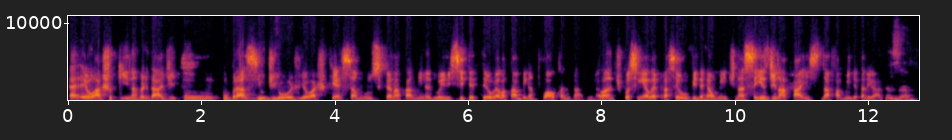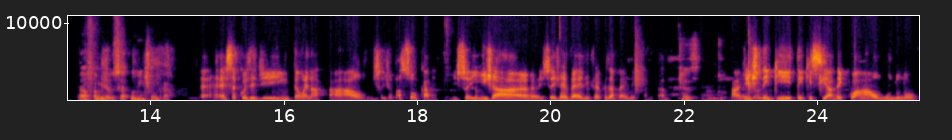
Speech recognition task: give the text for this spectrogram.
É, eu acho que, na verdade, com o Brasil de hoje, eu acho que essa música natalina do MC Teteu, ela tá bem atual, tá ligado? Ela, tipo assim, ela é para ser ouvida realmente nas ceias de natais da família, tá ligado? Exato. É a família do século XXI, cara. É, essa coisa de então é Natal, isso aí já passou, cara. Isso aí já, isso aí já é velho, já é coisa velha, tá ligado? Exato. A gente tem que, tem que se adequar ao mundo novo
